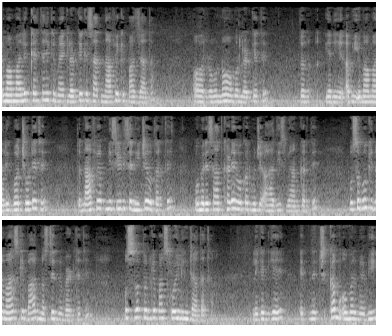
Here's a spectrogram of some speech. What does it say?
امام مالک کہتے ہیں کہ میں ایک لڑکے کے ساتھ نافے کے پاس جاتا اور وہ نو عمر لڑکے تھے۔ تو یعنی ابھی امام مالک بہت چھوٹے تھے، تو نافے اپنی سیڑھی سے نیچے اترتے، وہ میرے ساتھ کھڑے ہو کر مجھے احادیث بیان کرتے۔ وہ صبح کی نماز کے بعد مسجد میں بیٹھتے تھے۔ اس وقت ان کے پاس کوئی نہیں جاتا تھا، لیکن یہ اتنے کم عمر میں بھی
